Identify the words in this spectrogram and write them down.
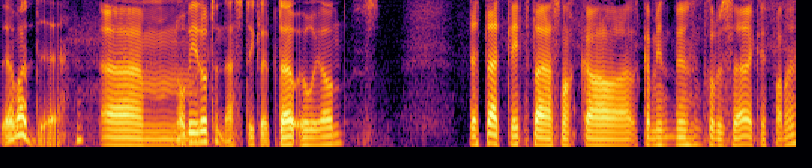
Det var det. Um, Nå videre til neste klipp der, Ørjan. Dette er et klipp der jeg snakker... Skal vi å introdusere klippene?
